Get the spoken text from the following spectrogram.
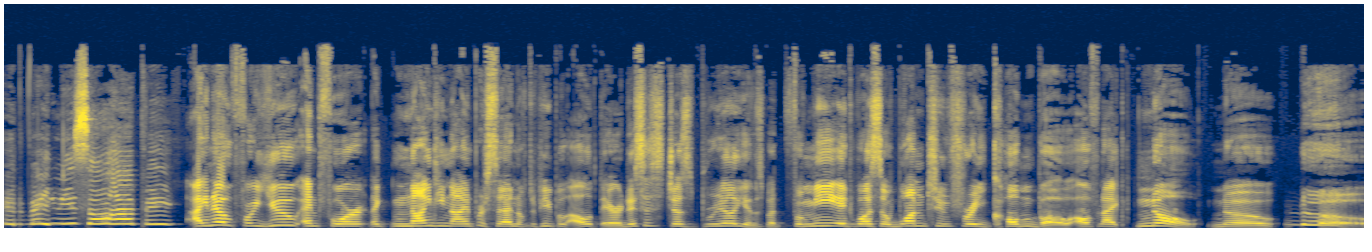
It made me so happy. I know for you and for like 99% of the people out there, this is just brilliance. But for me, it was a one, two, three combo of like, no, no, no.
